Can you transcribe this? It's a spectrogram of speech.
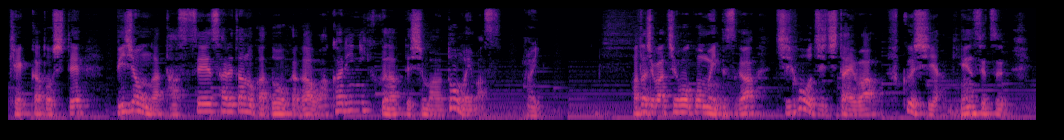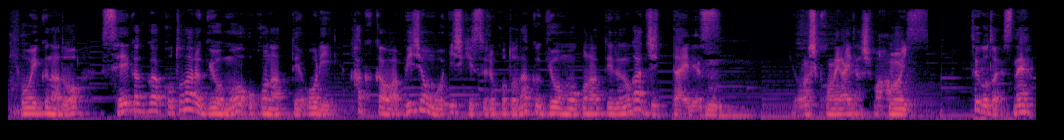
結果として、ビジョンが達成されたのかどうかが分かりにくくなってしまうと思います。はい。私は地方公務員ですが、地方自治体は福祉や建設、教育など、性格が異なる業務を行っており、各課はビジョンを意識することなく業務を行っているのが実態です。よろしくお願いいたします。はいということですね。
